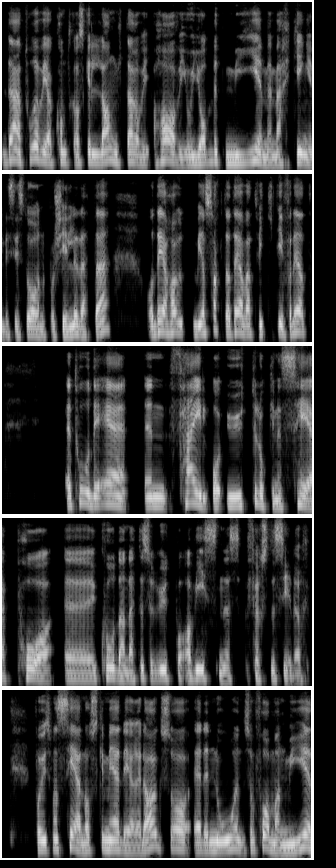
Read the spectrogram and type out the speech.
der tror, jeg vi har kommet ganske langt. Der har vi, har vi, jo jobbet mye med merkingen de siste årene på å skille dette. Og det har, vi har sagt at det har vært viktig, for jeg tror det er en feil å utelukkende se på eh, hvordan dette ser ut på avisenes førstesider. For hvis man ser norske medier i dag, så, noen, så får man mye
